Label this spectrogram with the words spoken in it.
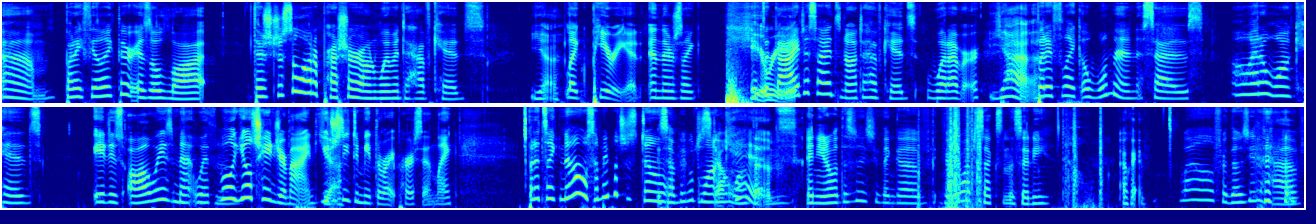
Um, but I feel like there is a lot there's just a lot of pressure on women to have kids. yeah Like period. And there's like if the period guy decides not to have kids, whatever. yeah But if like a woman says, "Oh, I don't want kids," it is always met with, "Well, Mhm. you'll change your mind. You Yeah. just need to meet the right person." Like, but it's like no, some people just don't. Some people just want don't want them. And you know what this makes me think of? Have you ever watched Sex in the City? No. Okay. Well, for those of you that have,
